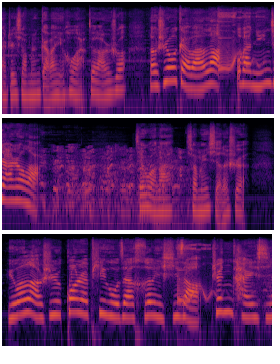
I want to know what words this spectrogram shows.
哎，这小明改完以后啊，对老师说：“老师，我改完了，我把您加上了。”结果呢，小明写的是：“语文老师光着屁股在河里洗澡，真开心。”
